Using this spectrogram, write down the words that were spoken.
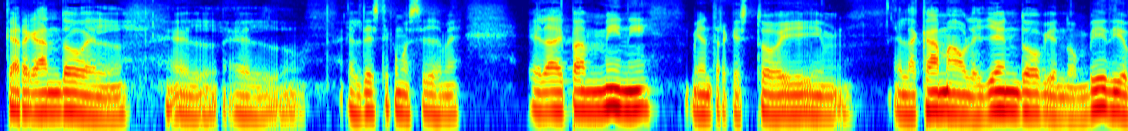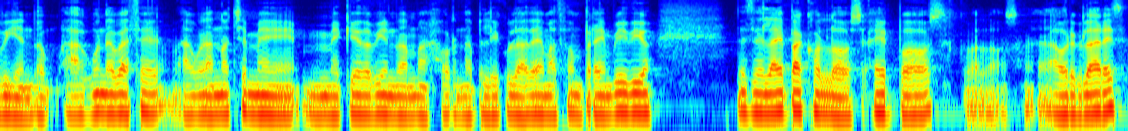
cargando el, el, el, de este, ¿cómo se llame? El iPad mini, mientras que estoy en la cama o leyendo, viendo un vídeo, viendo, algunas veces, algunas noches me, me quedo viendo a lo mejor una película de Amazon Prime Video desde el iPad con los AirPods, con los auriculares.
